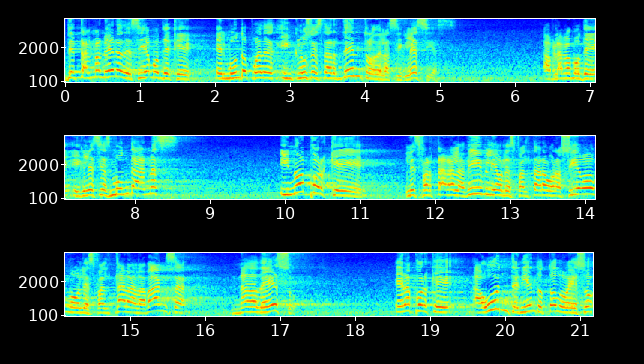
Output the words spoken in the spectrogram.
De tal manera decíamos de que el mundo puede incluso estar dentro de las iglesias hablábamos de iglesias mundanas, y no porque les faltara la Biblia o les faltara oración o les faltara alabanza, nada de eso. Era porque aún teniendo todo eso,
